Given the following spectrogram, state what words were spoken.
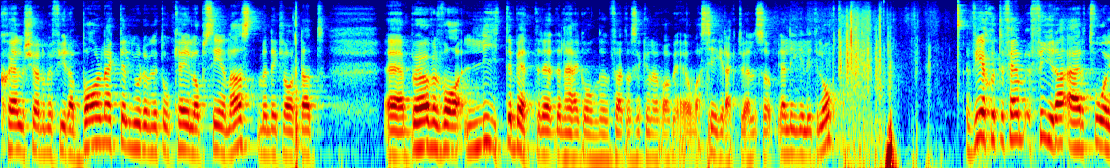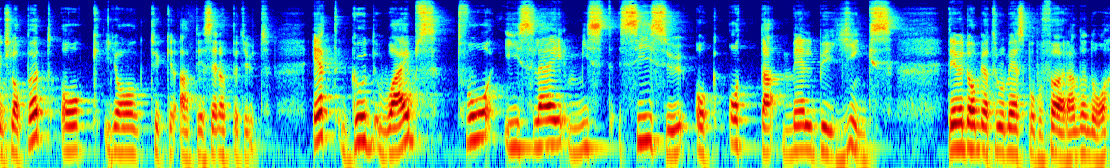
Själv kör nummer 4 Barnacle, gjorde väl ett okej okay lopp senast. Men det är klart att eh, behöver vara lite bättre den här gången för att den ska kunna vara med och vara segeraktuell. Så jag ligger lite lågt. V75 4 är tvååringsloppet och jag tycker att det ser öppet ut. 1. Good Vibes 2. Islay Mist Sisu och 8. Melby Jinx. Det är väl de jag tror mest på på förhand ändå.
